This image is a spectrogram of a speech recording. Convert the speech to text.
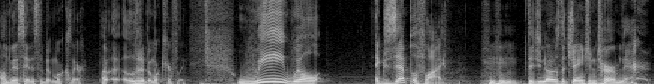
I'm going to say this a bit more clear, uh, a little bit more carefully. We will exemplify. Did you notice the change in term there?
